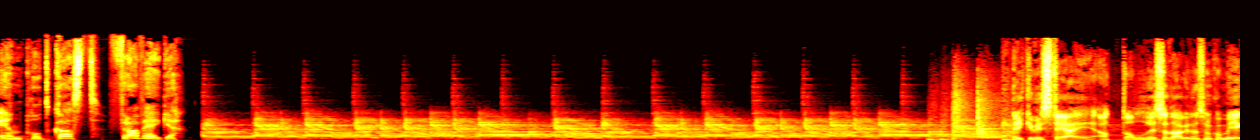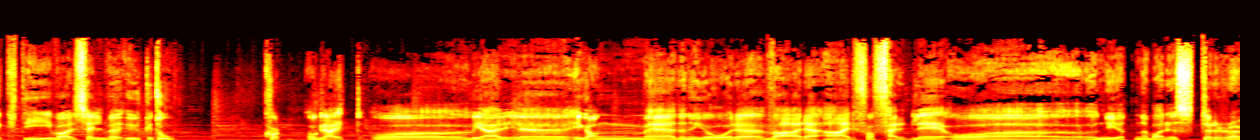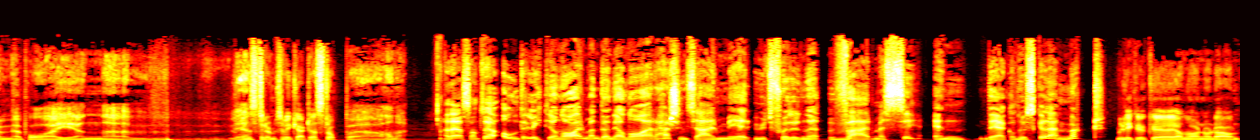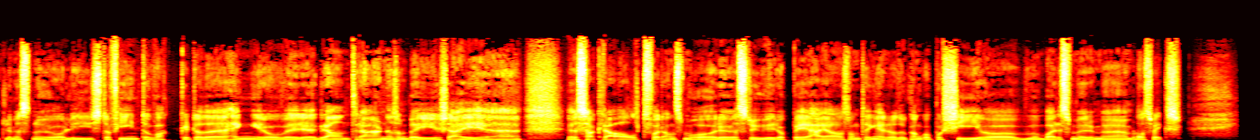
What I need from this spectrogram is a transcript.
En podkast fra VG. Ikke visste jeg at alle disse dagene som kom og gikk, de var selve uke to. Kort og greit, og vi er eh, i gang med det nye året. Været er forferdelig, og eh, nyhetene bare strømmer på i en, eh, en strøm som ikke er til å stoppe, Hanne. Ja, det er sant, og Jeg har aldri likt januar, men den januar her syns jeg er mer utfordrende værmessig enn det jeg kan huske. Det er mørkt. Men Liker du ikke januar når det er ordentlig med snø og lyst og fint og vakkert, og det henger over grantrærne som bøyer seg eh, sakralt foran små røde stuer oppe i heia og sånne ting, eller du kan gå på ski og bare smøre med blåsviks?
